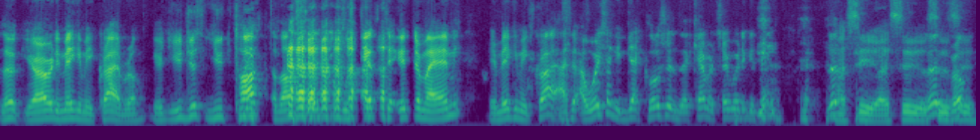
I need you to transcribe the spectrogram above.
look, you're already making me cry, bro. You're, you just you talked about Sergio Busquets to Inter Miami. You're making me cry. I, I wish I could get closer to the camera so everybody could see. I see you. I see you. Look, see, bro. see.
